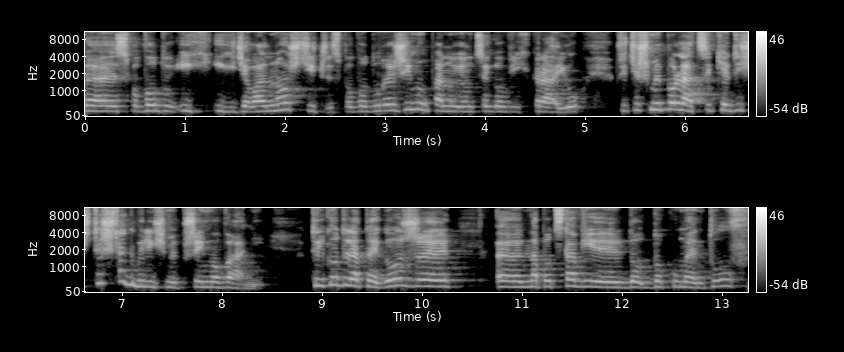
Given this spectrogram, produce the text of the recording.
E, z powodu ich, ich działalności, czy z powodu reżimu panującego w ich kraju. Przecież my Polacy kiedyś też tak byliśmy przyjmowani. Tylko dlatego, że e, na podstawie do, dokumentów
